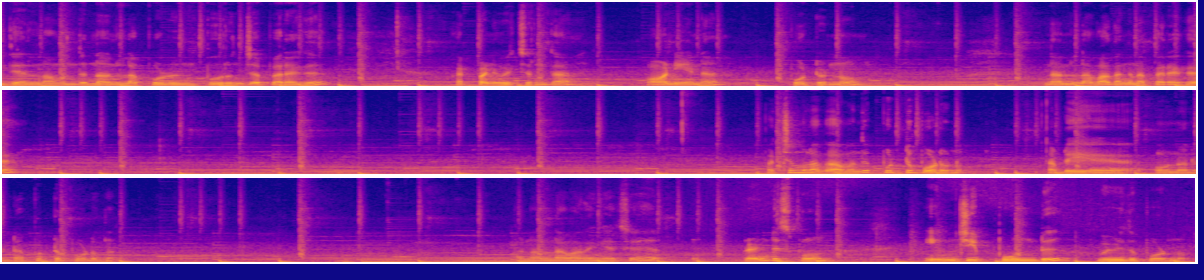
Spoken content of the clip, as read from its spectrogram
இதெல்லாம் வந்து நல்லா பொழு பொரிஞ்ச பிறகு கட் பண்ணி வச்சுருந்த ஆனியனை போட்டுடணும். நல்லா வதங்கின பிறகு பச்சை மிளகா வந்து புட்டு போடணும். அப்படியே ஒன்று ரெண்டாக புட்டு போடுங்க. நல்லா வதங்கியாச்சு. ரெண்டு ஸ்பூன் இஞ்சி பூண்டு விழுது போடணும்.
